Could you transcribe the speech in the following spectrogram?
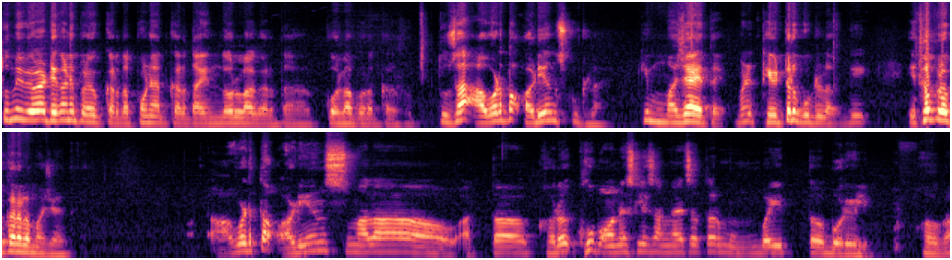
तुम्ही वेगळ्या ठिकाणी प्रयोग करता. पुण्यात करता इंदोरला करता कोल्हापुरात करता. तुझा आवडता ऑडियन्स कुठला आहे? की मजा येते? म्हणजे थिएटर कुठलं? की इथं प्रयोग करायला मजा येते? आवडता ऑडियन्स मला आता खरं खूप ऑनेस्टली सांगायचं तर मुंबईत बोरिवली. हो का?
